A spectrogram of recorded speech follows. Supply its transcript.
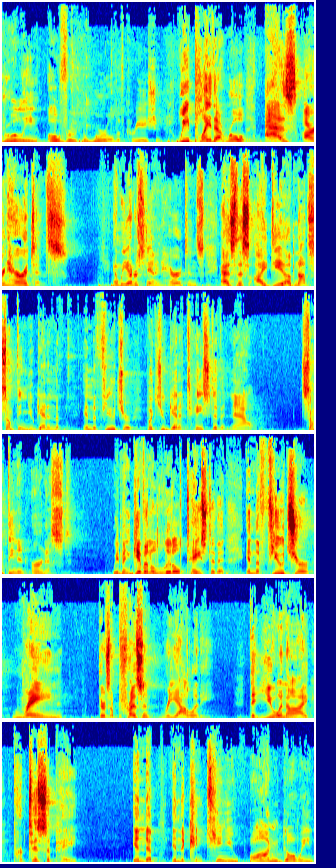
ruling over the world of creation. We play that role as our inheritance. And we understand inheritance as this idea of not something you get in the, in the future, but you get a taste of it now. Something in earnest. We've been given a little taste of it. In the future reign, there's a present reality that you and I participate in the, in the continue, ongoing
